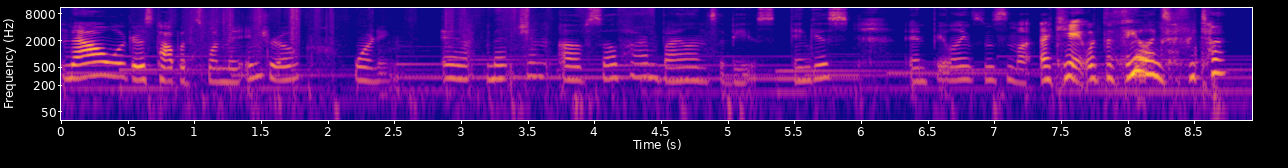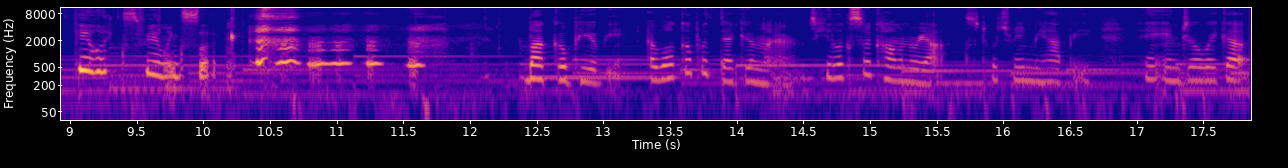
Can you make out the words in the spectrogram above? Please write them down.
Now we're gonna stop with this one minute intro. Warning: a mention of self-harm, violence, abuse, Angus, and feelings and smut. I can't with the feelings every time. Feelings, feelings suck. Bucko POV. I woke up with Deku in my arms. He looked so calm and relaxed, which made me happy. Hey, Angel, wake up.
